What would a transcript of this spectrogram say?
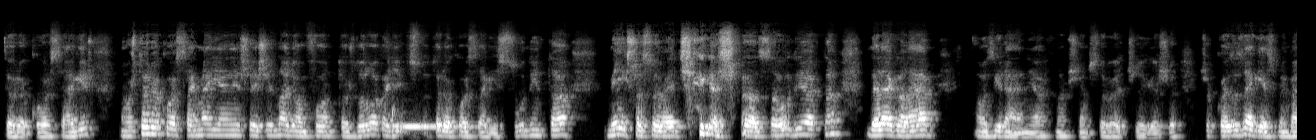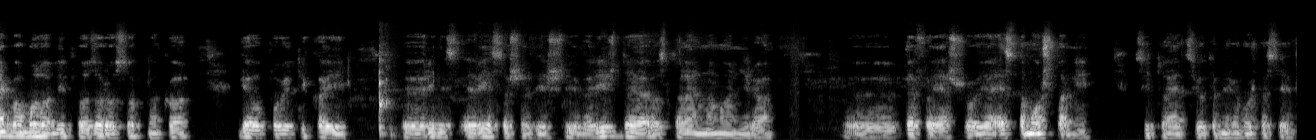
Törökország is. Na most Törökország megjelenése is egy nagyon fontos dolog, hogy Törökország is szunita, mégse szövetséges a szaudiaknak, de legalább az irániaknak sem szövetséges. És akkor ez az egész még meg van bolondítva az oroszoknak a geopolitikai rész, részesedésével is, de az talán nem annyira befolyásolja ezt a mostani szituációt, amiről most beszélünk.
